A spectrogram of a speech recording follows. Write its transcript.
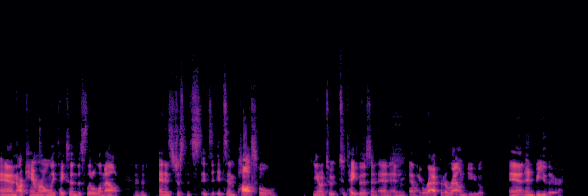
and our camera only takes in this little amount Mhm. And it's just it's it's it's impossible you know to to take this and and and, and like wrap it around you and and be there.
